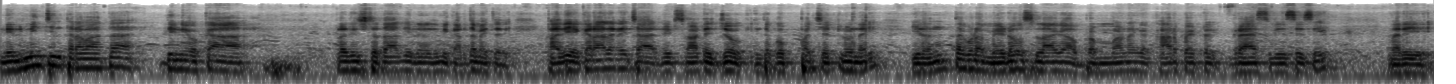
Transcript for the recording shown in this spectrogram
నిర్మించిన తర్వాత దీని యొక్క ప్రతిష్టత దీని మీకు అర్థమవుతుంది. పది ఎకరాలనే చా ఇట్స్ నాట్ ఏ జోక్. ఇంత గొప్ప చెట్లు ఉన్నాయి. ఇదంతా కూడా మెడోస్ లాగా బ్రహ్మాండంగా కార్పెట్ గ్రాస్ వేసేసి మరి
